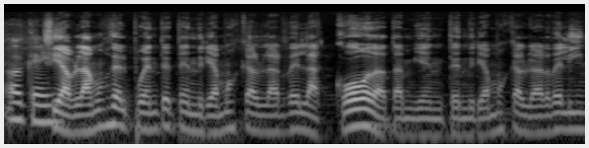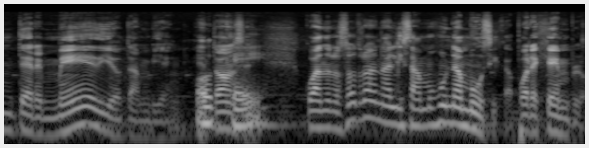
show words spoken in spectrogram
ok. Si hablamos del puente, tendríamos que hablar de la coda también, tendríamos que hablar del intermedio también. Entonces, cuando nosotros analizamos una música, por ejemplo,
